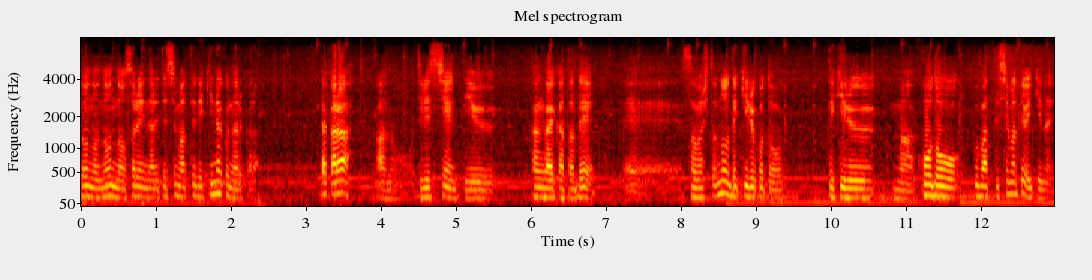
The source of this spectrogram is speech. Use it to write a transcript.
どんどんどんどんそれに慣れてしまってできなくなるから。だから、あの、自立支援っていう考え方で、えー、その人のできることを、できる、まあ、行動を奪ってしまってはいけない。っ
